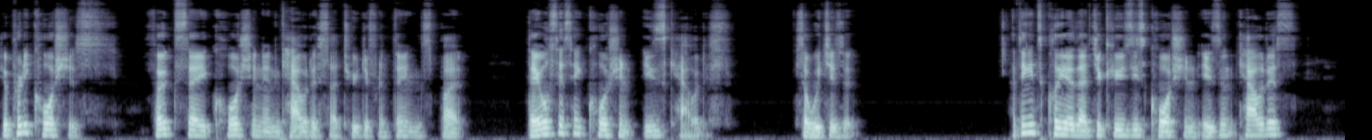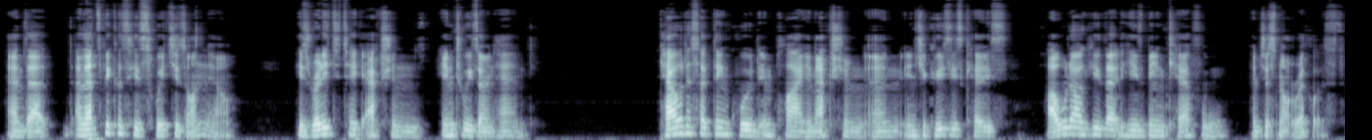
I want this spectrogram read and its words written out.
You're pretty cautious. Folks say caution and cowardice are two different things, but they also say caution is cowardice. So which is it? I think it's clear that Jacuzzi's caution isn't cowardice, and that and that's because his switch is on now. He's ready to take action into his own hand. Cowardice, I think, would imply inaction, and in Jacuzzi's case, I would argue that he's being careful and just not reckless.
